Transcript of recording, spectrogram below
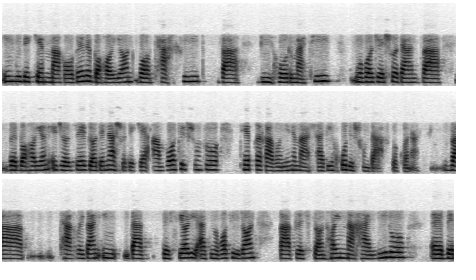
این بوده که مقابر باهایان با تخریب و بیحرمتی مواجه شدند و به باهایان اجازه داده نشده که امواتشون رو طبق قوانین مذهبی خودشون دفن بکنند و تقریبا این در بسیاری از نقاط ایران قبرستان های محلی رو به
